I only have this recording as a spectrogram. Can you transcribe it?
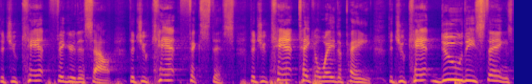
that you can't figure this out, that you can't fix this, that you can't take away the pain, that you can't do these things,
